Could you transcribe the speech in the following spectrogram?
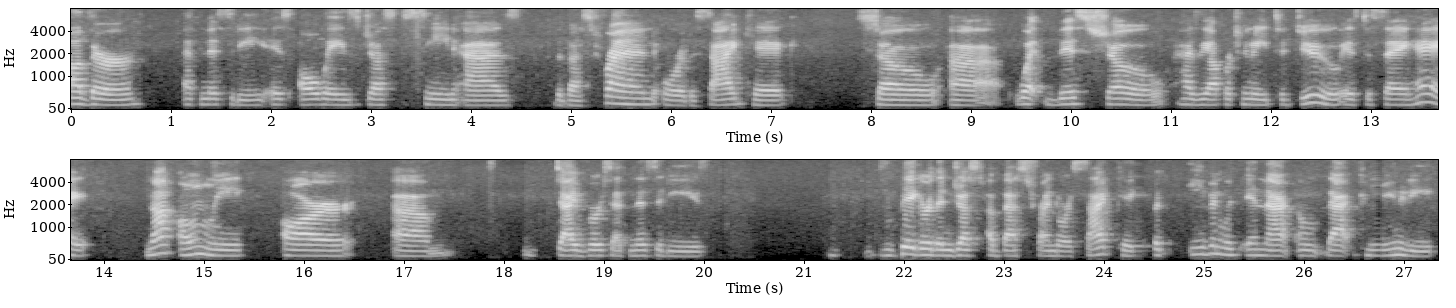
other ethnicity is always just seen as the best friend or the sidekick. So, uh, what this show has the opportunity to do is to say, hey, not only are um, diverse ethnicities bigger than just a best friend or a sidekick but even within that um, that community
